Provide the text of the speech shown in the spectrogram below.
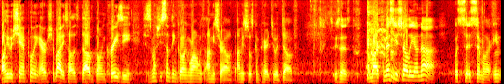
While he was shampooing Erev Shabbat, he saw this dove going crazy. He says, must be something going wrong with Am Yisrael. Am Yisrael is compared to a dove. So he says, Amar Knesi Yisrael Yonah, what's similar? Im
